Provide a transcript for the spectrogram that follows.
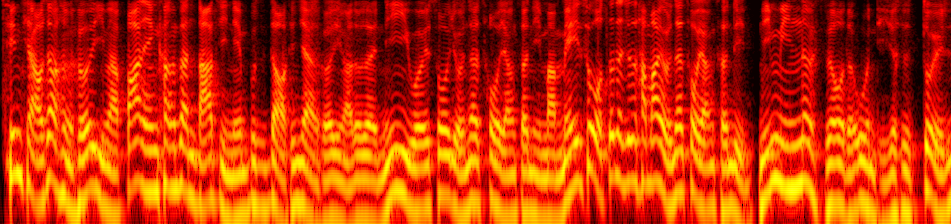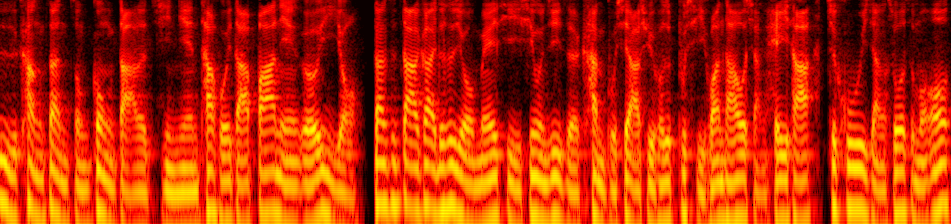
听起来好像很合理嘛。八年抗战打几年不知道，听起来很合理嘛，对不对？你以为说有人在臭杨丞琳吗？没错，真的就是他妈有人在臭杨丞琳。明明那时候的问题就是对日抗战总共打了几年，他回答八年而已哦。但是大概就是有媒体新闻记者看不下去，或是不喜欢他，或想想黑他，就故意讲说什么哦，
